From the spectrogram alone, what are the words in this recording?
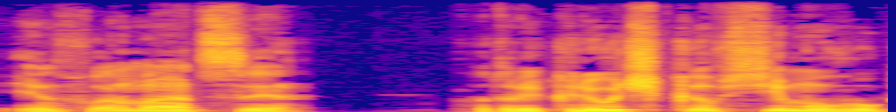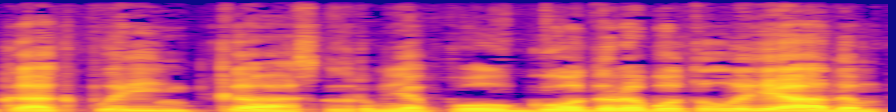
Информация, в которой ключ ко всему в руках паренька, с которым я полгода работал рядом,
